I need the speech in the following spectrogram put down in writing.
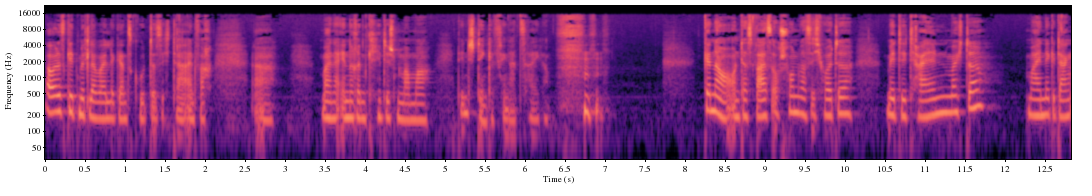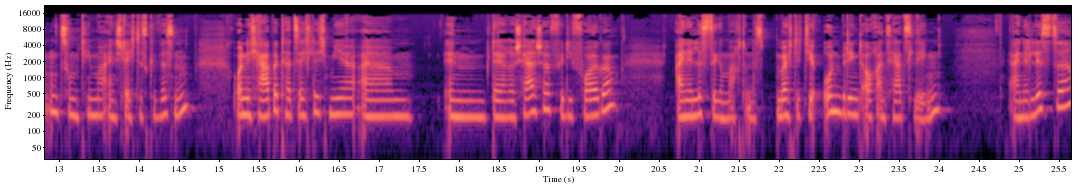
Aber das geht mittlerweile ganz gut, dass ich da einfach äh, meiner inneren kritischen Mama den Stinkefinger zeige. genau, und das war es auch schon, was ich heute mit dir teilen möchte meine Gedanken zum Thema ein schlechtes Gewissen. Und ich habe tatsächlich mir ähm, in der Recherche für die Folge eine Liste gemacht und das möchte ich dir unbedingt auch ans Herz legen. Eine Liste,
